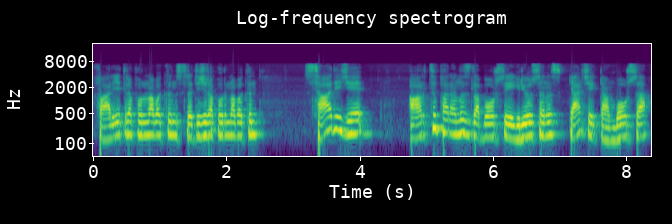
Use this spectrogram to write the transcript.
Faaliyet raporuna bakın, strateji raporuna bakın. Sadece artı paranızla borsaya giriyorsanız gerçekten borsa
